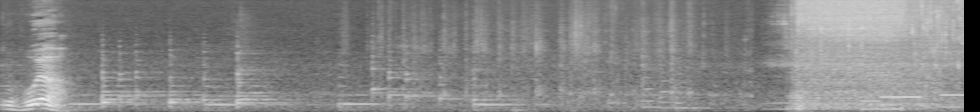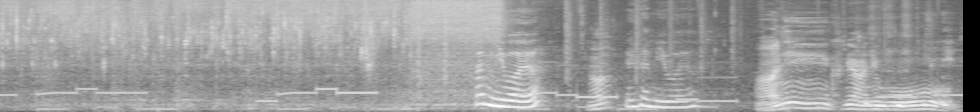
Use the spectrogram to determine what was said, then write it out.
이거 뭐야? 빠 미워요? 어? 의사 미워요? 아니 그게 아니고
